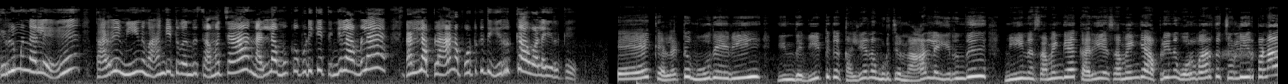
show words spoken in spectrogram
கிரிமினல். கறி மீன் வாங்கிட்டு வந்து சமைச்சா நல்ல முக்கு பிடிக்க திங்கலாம்ல? நல்ல பிளான போட்டுக்கிட்டு இருக்கா அவளை இருக்கு. ஏ கிழட்டு மூதேவி இந்த வீட்டுக்கு கல்யாணம் முடிச்ச நாள்ல இருந்து மீனை சமைங்க கறியை சமைங்க அப்படின்னு ஒரு வாரத்தை சொல்லி இருப்பனா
